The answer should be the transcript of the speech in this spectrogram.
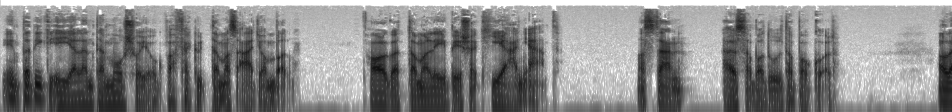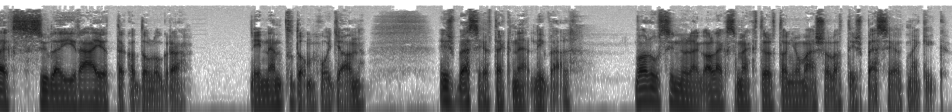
én pedig éjjelente mosolyogva feküdtem az ágyamban. Hallgattam a lépések hiányát. Aztán elszabadult a pokol. Alex szülei rájöttek a dologra. Én nem tudom hogyan, és beszéltek Nellivel. Valószínűleg Alex megtört a nyomás alatt, és beszélt nekik.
